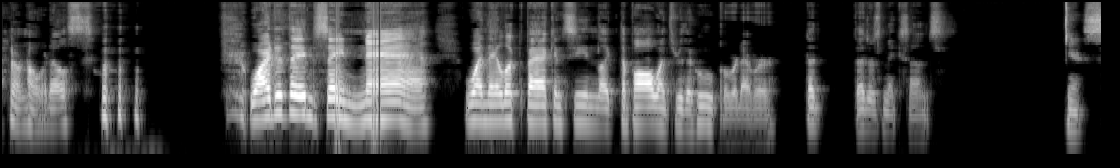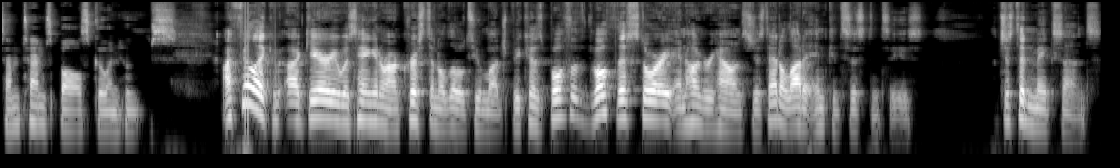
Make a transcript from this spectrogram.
I don't know what else. Why did they say nah when they looked back and seen like the ball went through the hoop or whatever? That that doesn't make sense. Yes, sometimes balls go in hoops. I feel like uh, Gary was hanging around Kristen a little too much because both of both this story and Hungry Hounds just had a lot of inconsistencies. It just didn't make sense.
